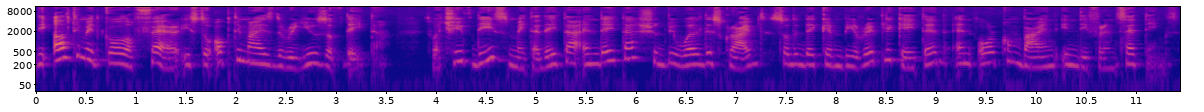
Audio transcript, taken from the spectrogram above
The ultimate goal of FAIR is to optimize the reuse of data. To achieve this, metadata and data should be well described so that they can be replicated and or combined in different settings.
